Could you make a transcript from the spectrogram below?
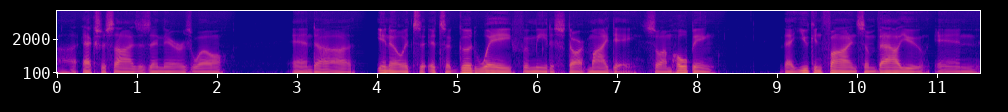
Uh, exercise is in there as well, and uh, you know it's it's a good way for me to start my day. So I'm hoping that you can find some value in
